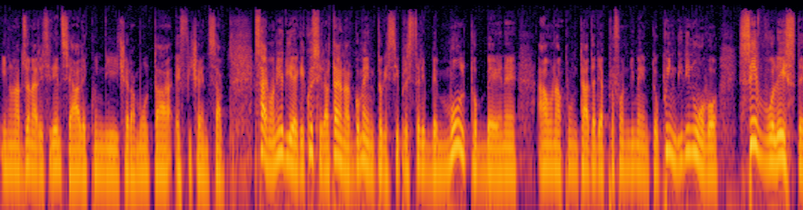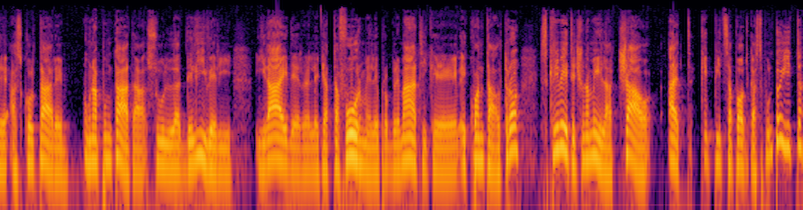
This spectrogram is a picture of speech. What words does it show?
in una zona residenziale, quindi c'era molta efficienza. Simon, io direi che questo in realtà è un argomento che si presterebbe molto bene a una puntata di approfondimento, quindi di nuovo, se voleste ascoltare una puntata sul delivery, i rider, le piattaforme, le problematiche e quant'altro, scriveteci una mail a ciao at chepizzapodcast.it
